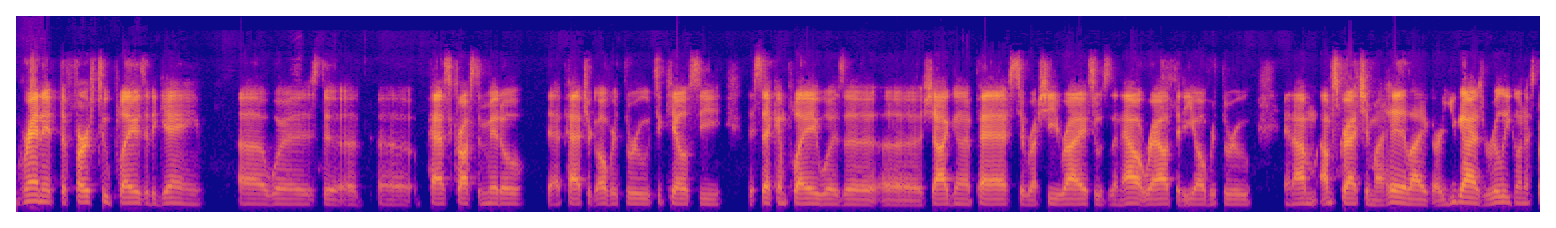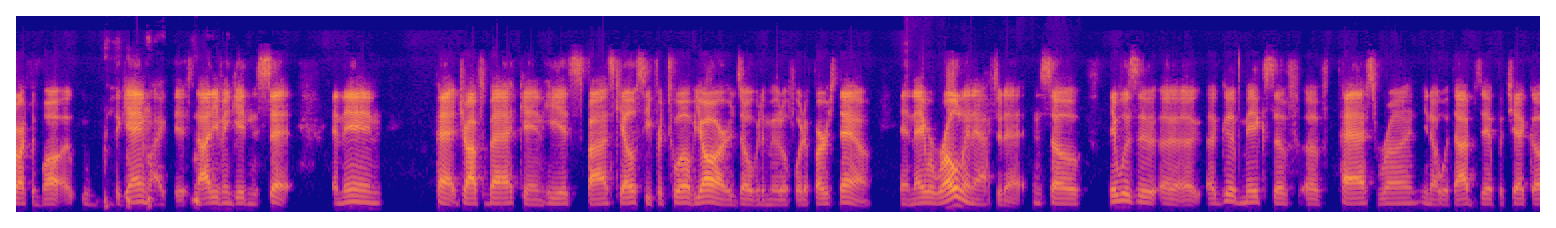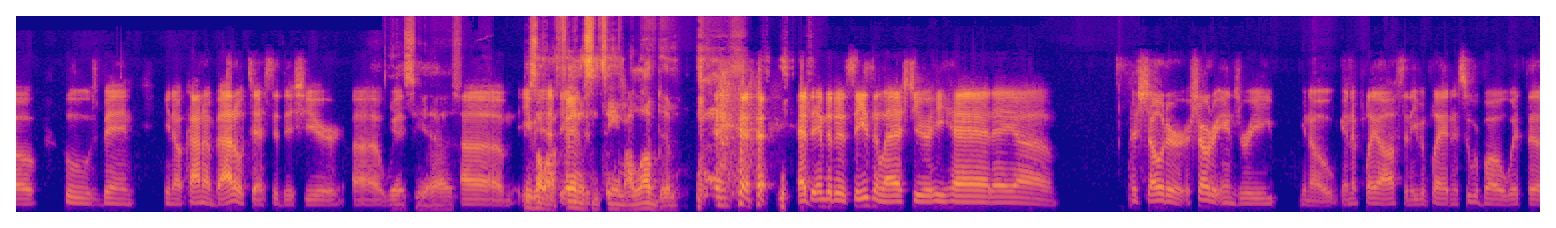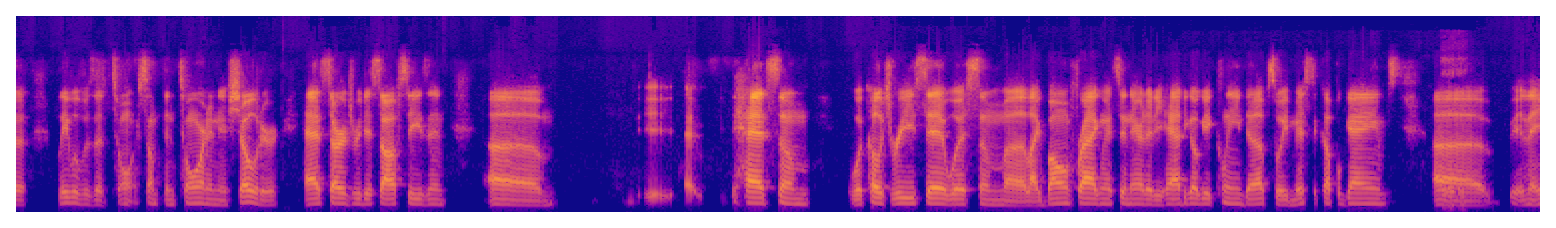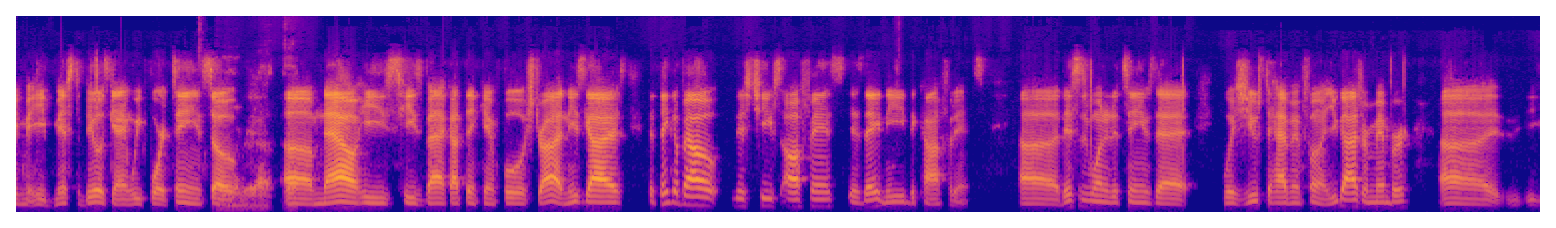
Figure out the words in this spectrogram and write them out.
granted the first two plays of the game uh, was the uh, pass across the middle that Patrick overthrew to Kelce. The second play was a, a shotgun pass to Rashee Rice. It was an out route that he overthrew, and I'm I'm scratching my head like, are you guys really going to start the ball the game like this? Not even getting set, and then Pat drops back and he hits finds Kelce for 12 yards over the middle for the first down. and they were rolling after that. And so it was a, a, a good mix of of pass run, you know, with Isaiah Pacheco, who's been you know kind of battle tested this year. Uh, with yes, he has. Um, He's on my fantasy the, team. I loved him. at the end of the season last year, he had a uh, a shoulder a shoulder injury. You know, in the playoffs and even played in the Super Bowl with the, I believe it was a torn, something torn in his shoulder. Had surgery this offseason. Um, had some what Coach Reid said was some uh, like bone fragments in there that he had to go get cleaned up. So he missed a couple games. Uh, and they, he missed the Bills game week 14. So um, now he's he's back, I think, in full stride. And these guys, the thing about this Chiefs offense is they need the confidence. Uh, this is one of the teams that was used to having fun. You guys remember uh,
